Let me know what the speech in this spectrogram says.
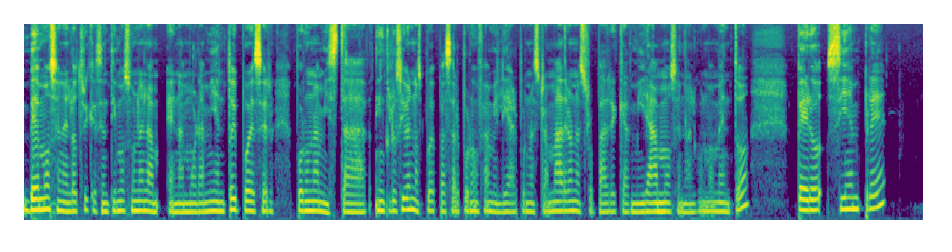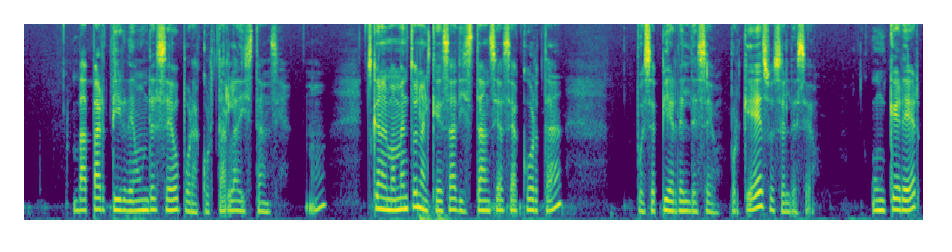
vemos en el otro y que sentimos un enamoramiento y puede ser por una amistad, inclusive nos puede pasar por un familiar, por nuestra madre o nuestro padre que admiramos en algún momento, pero siempre va a partir de un deseo por acortar la distancia, ¿no? Entonces que en el momento en el que esa distancia se acorta, pues se pierde el deseo, porque eso es el deseo, un querer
